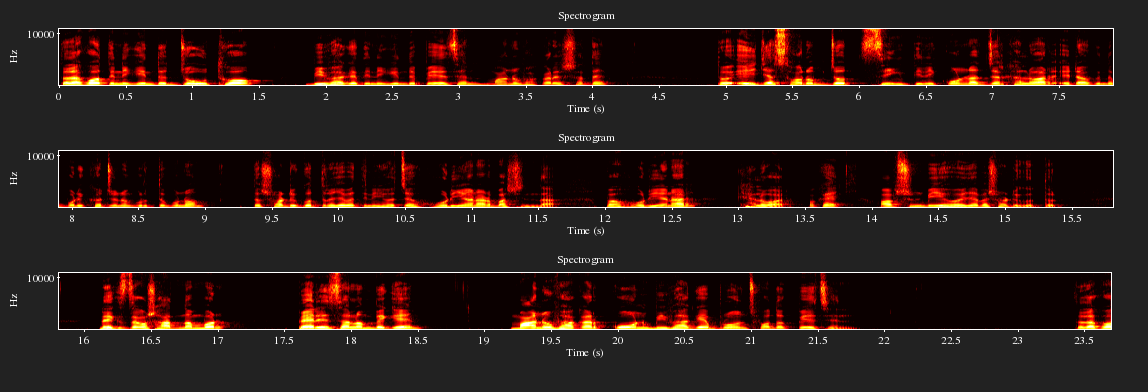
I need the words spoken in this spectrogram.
তো দেখো, তিনি কিন্তু যৌথ বিভাগে তিনি কিন্তু পেয়েছেন মানু ভাকারের সাথে। তো এই যে সরবজোৎ সিং, তিনি কোন রাজ্যের খেলোয়াড়, এটাও কিন্তু পরীক্ষার জন্য গুরুত্বপূর্ণ। তো সঠিক উত্তর হিসেবে তিনি হচ্ছে হরিয়ানার বাসিন্দা বা হরিয়ানার খেলোয়াড় ওকে অপশন বি হয়ে যাবে সঠিক উত্তর। নেক্সট দেখো, সাত নম্বর, প্যারিস অলিম্পিকে মানু ভাকার কোন বিভাগে ব্রোঞ্জ পদক পেয়েছেন? তো দেখো,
